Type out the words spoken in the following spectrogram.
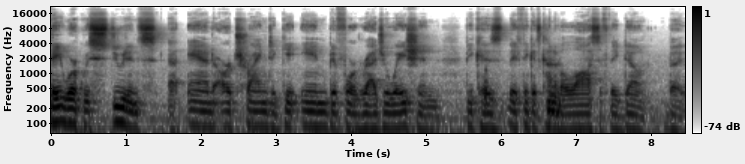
they work with students uh, and are trying to get in before graduation because they think it's kind mm-hmm. of a loss if they don't. But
